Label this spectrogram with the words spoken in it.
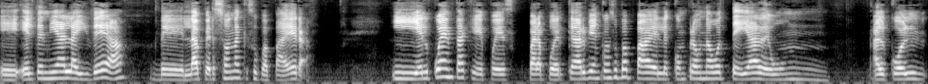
Él tenía la idea de la persona que su papá era. Y él cuenta que pues para poder quedar bien con su papá, él le compra una botella de un alcohol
